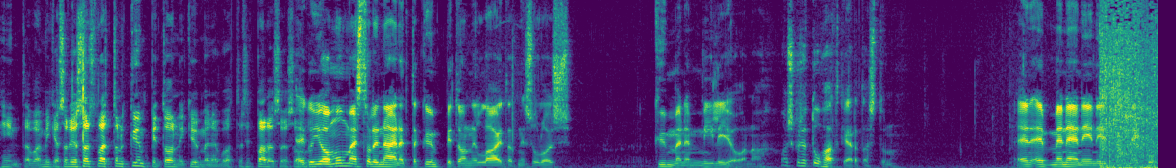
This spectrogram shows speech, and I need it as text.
hinta, vai mikä se oli? Jos olisit laittanut 10 tonni kymmenen vuotta sitten, paljon se olisi ollut? Eikö, joo, mun mielestä oli näin, että 10 tonnin laitat, niin sulla olisi 10 miljoonaa. Olisiko se tuhat kertaistunut? En, en menee niin, niin, niin kuin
